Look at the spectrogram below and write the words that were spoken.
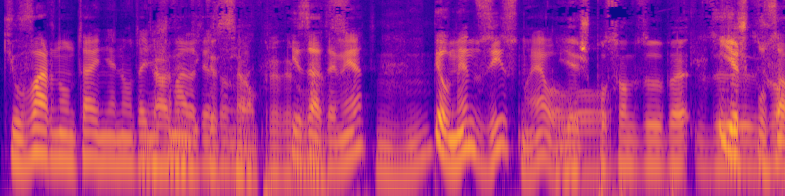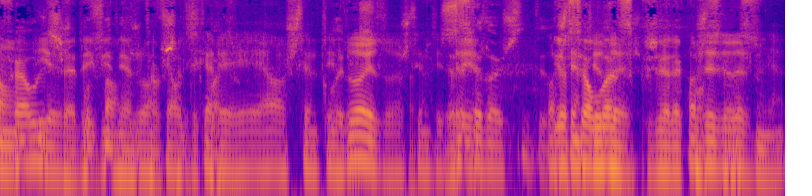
que o VAR não tenha, não tenha Dá chamado a atenção. para ver o Exatamente. Uhum. Pelo menos isso, não é? E a expulsão de, Ba- de e a expulsão, João Félix e a era expulsão de evidente João aos Félix, que 64. era aos 72, aos 73. 62, 62. Esse é o 72, lance que gera aos 72 consenso.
